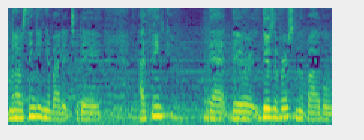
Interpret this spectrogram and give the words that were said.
when I was thinking about it today, I think that there there's a verse in the Bible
